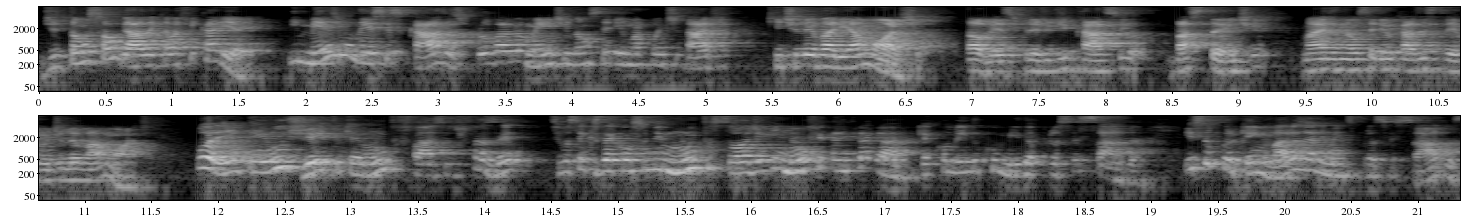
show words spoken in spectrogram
de tão salgada que ela ficaria. E mesmo nesses casos, provavelmente não seria uma quantidade que te levaria à morte. Talvez prejudicasse bastante, mas não seria o caso extremo de levar à morte. Porém, tem um jeito que é muito fácil de fazer se você quiser consumir muito sódio e não ficar intragável, que é comendo comida processada. Isso porque em vários alimentos processados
